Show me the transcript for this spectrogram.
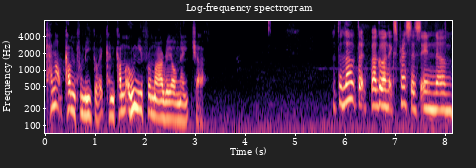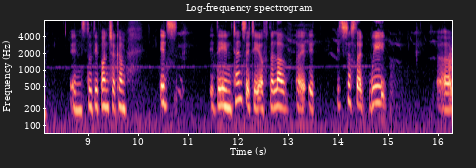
cannot come from ego it can come only from our real nature. But the love that bhagavan expresses in um, in stuti panchakam it's the intensity of the love uh, it it's just that we uh,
